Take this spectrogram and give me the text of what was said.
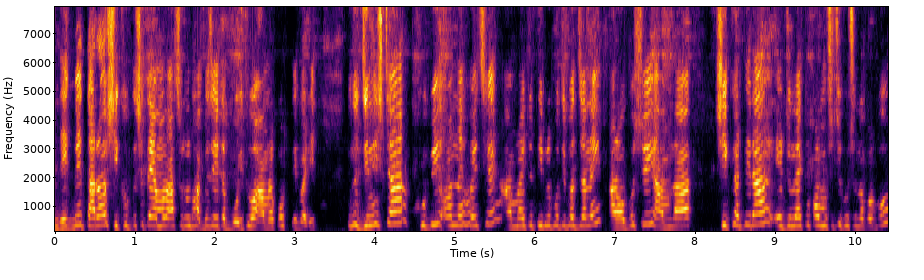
দেখবে তারাও শিক্ষকদের সাথে এমন আচরণ ভাববে যে এটা বৈধ, আমরা করতে পারি। কিন্তু জিনিসটা খুবই অন্যায় হয়েছে। আমরা এটা তীব্র প্রতিবাদ জানাই। আর অবশ্যই আমরা শিক্ষার্থীরা এর জন্য একটা কর্মসূচি ঘোষণা করব।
